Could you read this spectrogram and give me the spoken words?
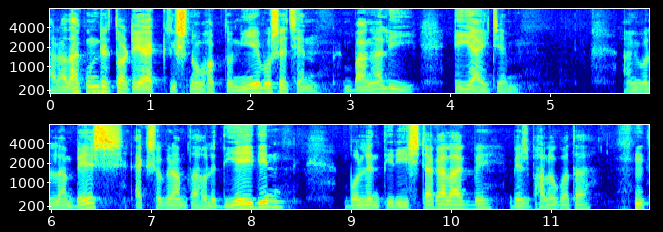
রাধাকুণ্ডের তটে এক কৃষ্ণ ভক্ত নিয়ে বসেছেন বাঙালি এই আইটেম। আমি বললাম, বেশ, একশো গ্রাম তাহলে দিয়েই দিন। বললেন, তিরিশ টাকা লাগবে। বেশ, ভালো কথা।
